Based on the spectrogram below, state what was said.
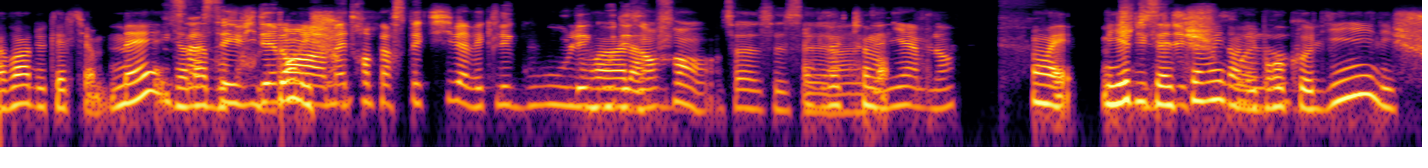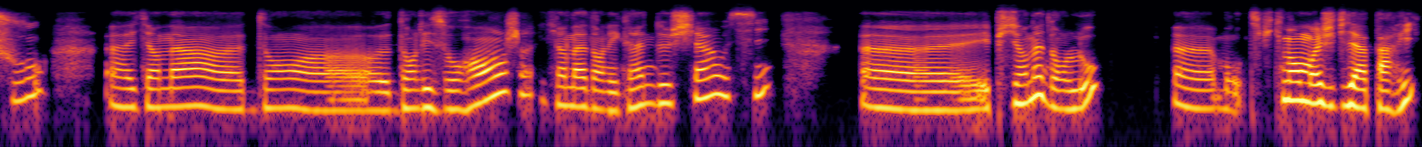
avoir du calcium. Mais il y en a beaucoup dans évidemment les à mettre en perspective avec les goûts, les goûts des enfants. Ça, c'est indéniable, hein. Ouais. Mais il y a du calcium, oui, dans les brocolis, les choux. Euh, il y en a euh, dans, euh, dans les oranges. Il y en a dans les graines de chia aussi. Euh, et puis il y en a dans l'eau. Euh, bon, typiquement, moi je vis à Paris.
